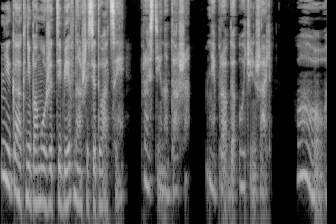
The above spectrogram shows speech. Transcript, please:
никак не поможет тебе в нашей ситуации. Прости, Наташа, мне правда очень жаль. О,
